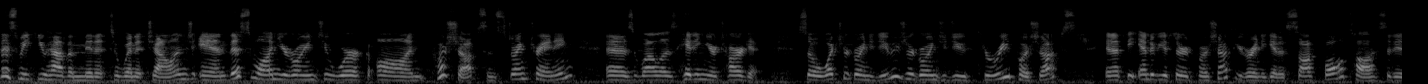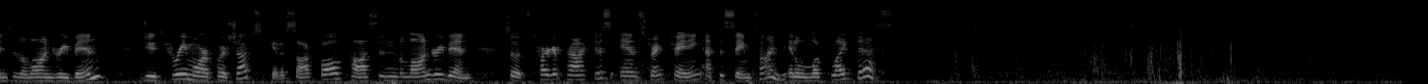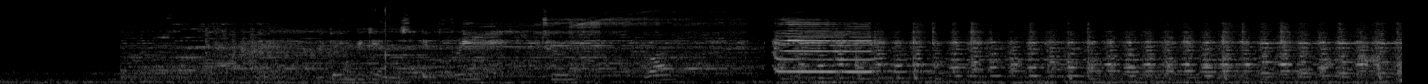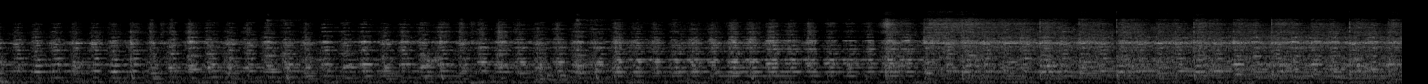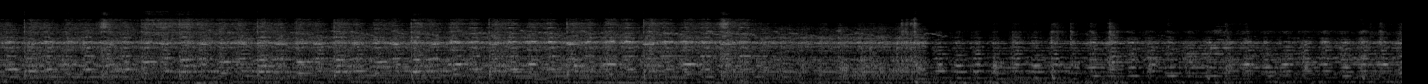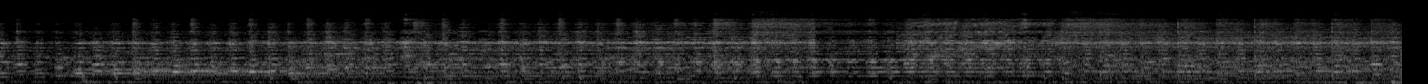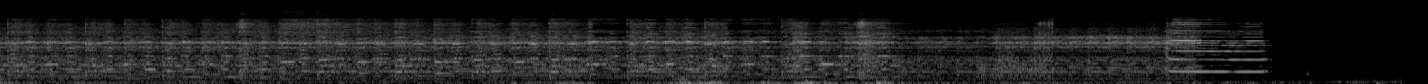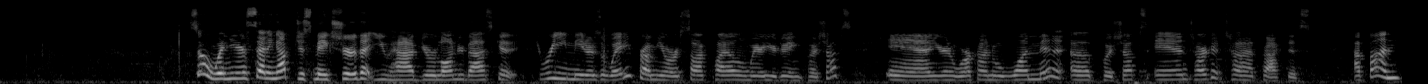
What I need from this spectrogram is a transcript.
This week you have a minute to win it challenge and this one you're going to work on push-ups and strength training as well as hitting your target. So what you're going to do is you're going to do three push-ups and at the end of your third push-up you're going to get a sock ball, toss it into the laundry bin, do three more push-ups, get a sock ball, toss it in the laundry bin. So it's target practice and strength training at the same time. It'll look like this. So when you're setting up, just make sure that you have your laundry basket three meters away from your sock pile and where you're doing push-ups. And you're gonna work on one minute of push-ups and target practice. Have fun.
